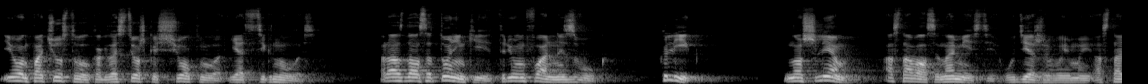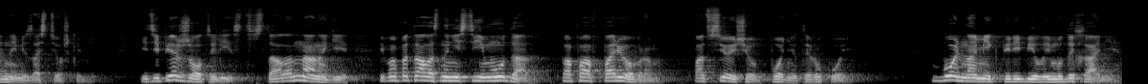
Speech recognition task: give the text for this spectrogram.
и он почувствовал, как застежка щелкнула и отстегнулась. Раздался тоненький, триумфальный звук. Клик. Но шлем оставался на месте, удерживаемый остальными застежками. И теперь желтый лист встала на ноги и попыталась нанести ему удар, попав по ребрам, под все еще поднятой рукой. Боль на миг перебила ему дыхание,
